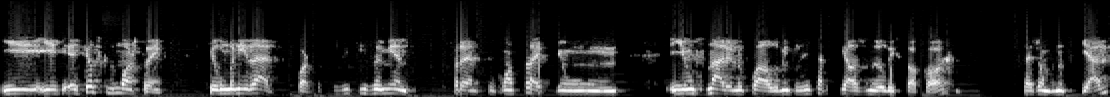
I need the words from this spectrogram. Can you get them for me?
e, e aqueles que demonstrem que a humanidade se porta positivamente perante o conceito de um, e um cenário no qual uma inteligência artificial generalista ocorre, sejam beneficiados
